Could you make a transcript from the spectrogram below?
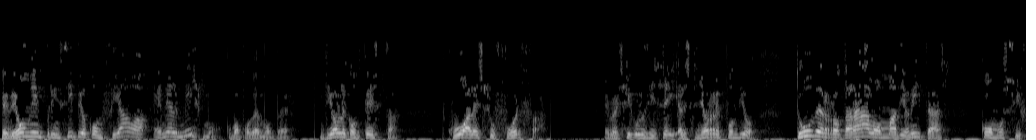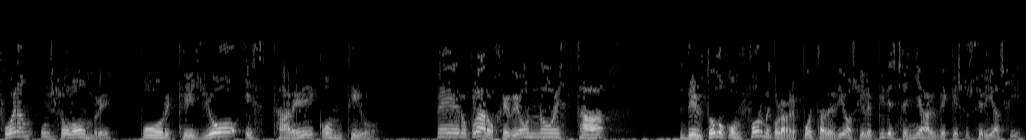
Gedeón en principio confiaba en él mismo, como podemos ver. Dios le contesta, ¿cuál es su fuerza? El versículo 16, el Señor respondió, tú derrotarás a los madionitas como si fueran un solo hombre, porque yo estaré contigo. Pero claro, Gedeón no está del todo conforme con la respuesta de Dios y le pide señal de que eso sería así.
